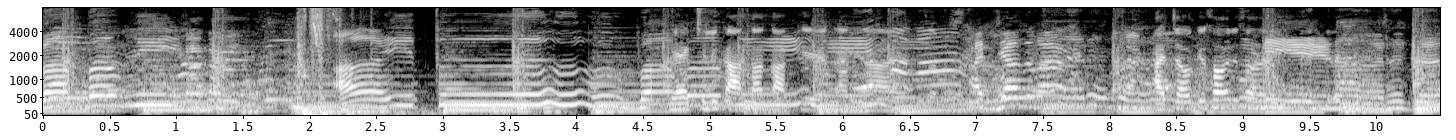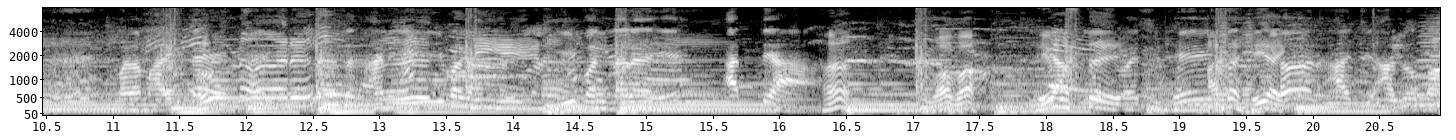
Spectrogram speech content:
बाबा मी आई तू बाबा ॲक्च्युली काका काकी अच्छा ओके सॉरी सॉरी मला माहीत नाही. आणि ही बघा ही बनणार आहे आत्या. वा वा. हे मस्त आहे. हे आता हे आजी आजोबा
